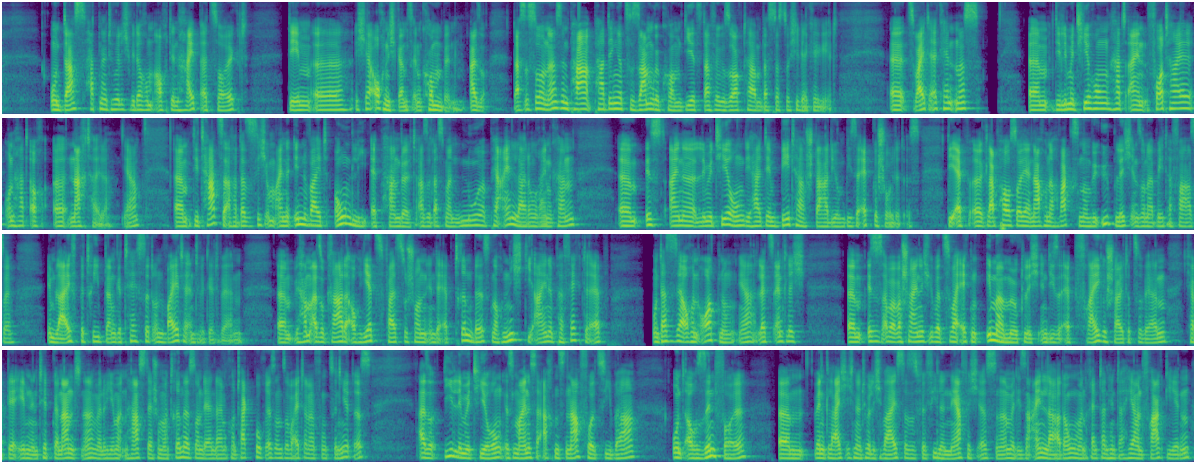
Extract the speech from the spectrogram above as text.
Und das hat natürlich wiederum auch den Hype erzeugt, dem äh, ich ja auch nicht ganz entkommen bin. Also, das ist so, ne, sind ein paar, paar Dinge zusammengekommen, die jetzt dafür gesorgt haben, dass das durch die Decke geht. Äh, zweite Erkenntnis, ähm, die Limitierung hat einen Vorteil und hat auch äh, Nachteile. Ja? Ähm, die Tatsache, dass es sich um eine Invite-Only-App handelt, also dass man nur per Einladung rein kann, ähm, ist eine Limitierung, die halt dem Beta-Stadium dieser App geschuldet ist. Die App äh, Clubhouse soll ja nach und nach wachsen und wie üblich in so einer Beta-Phase im Live-Betrieb dann getestet und weiterentwickelt werden. Ähm, wir haben also gerade auch jetzt, falls du schon in der App drin bist, noch nicht die eine perfekte App. Und das ist ja auch in Ordnung. Ja? Letztendlich ähm, ist es aber wahrscheinlich über zwei Ecken immer möglich, in diese App freigeschaltet zu werden. Ich habe dir eben den Tipp genannt, ne? wenn du jemanden hast, der schon mal drin ist und der in deinem Kontaktbuch ist und so weiter, dann funktioniert es. Also die Limitierung ist meines Erachtens nachvollziehbar und auch sinnvoll, ähm, wenngleich ich natürlich weiß, dass es für viele nervig ist, ne? mit dieser Einladung. Man rennt dann hinterher und fragt jeden.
